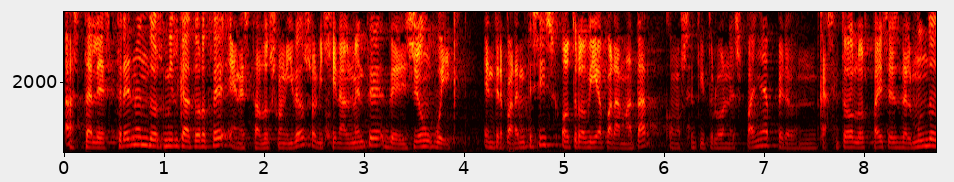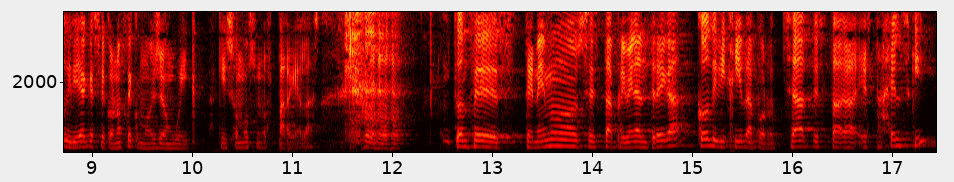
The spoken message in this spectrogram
hasta el estreno en 2014 en Estados Unidos, originalmente, de John Wick. Entre paréntesis, Otro día para matar, como se tituló en España, pero en casi todos los países del mundo diría que se conoce como John Wick. Aquí somos unos parguelas. Entonces, tenemos esta primera entrega codirigida por Chad Sta- Stahelski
